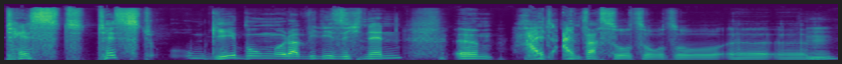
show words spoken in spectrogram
Test, Testumgebungen oder wie die sich nennen, ähm, halt einfach so, so, so, äh, äh, mhm.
